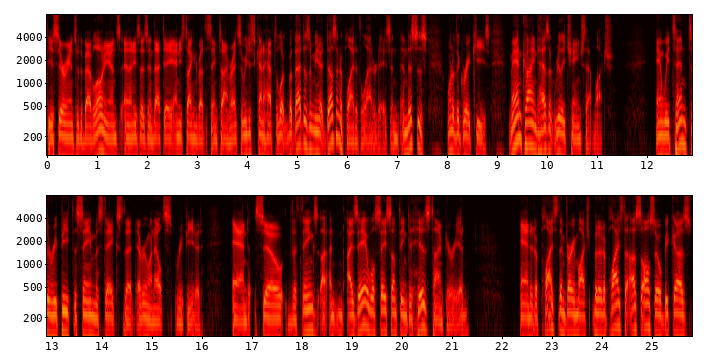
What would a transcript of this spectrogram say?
the Assyrians or the Babylonians, and then he says in that day, and he's talking about the same time, right? So we just kind of have to look. But that doesn't mean it doesn't apply to the latter days. And, and this is one of the great keys. Mankind hasn't really changed that much. And we tend to repeat the same mistakes that everyone else repeated. And so the things, uh, Isaiah will say something to his time period, and it applies to them very much, but it applies to us also because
